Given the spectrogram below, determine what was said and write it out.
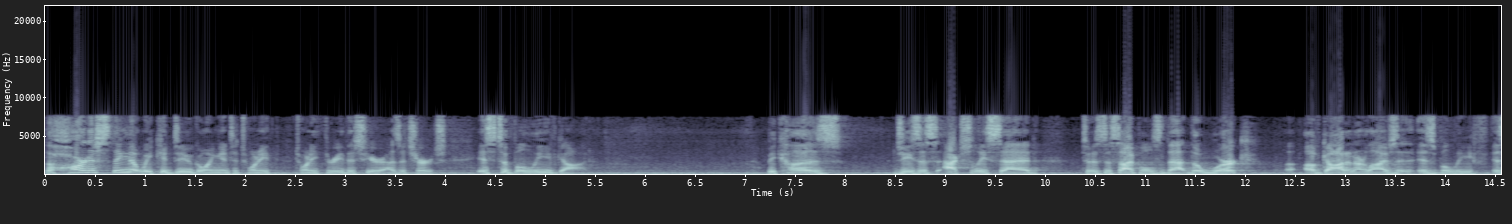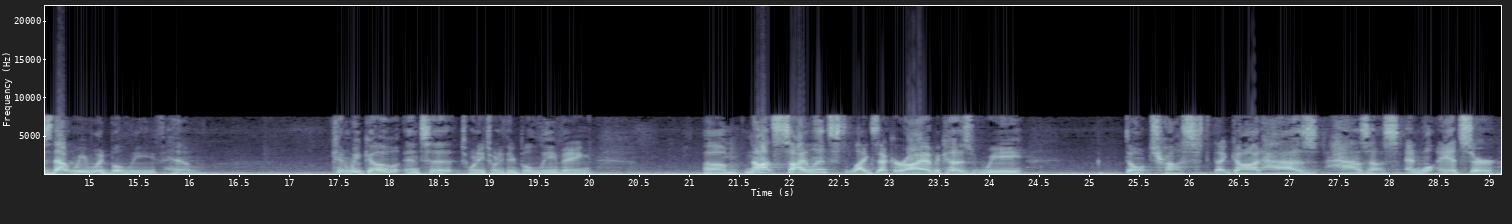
the hardest thing that we could do going into 2023 this year as a church is to believe God. Because Jesus actually said to his disciples that the work of God in our lives is belief, is that we would believe him. Can we go into 2023 believing, um, not silenced like Zechariah because we don't trust that God has, has us and will answer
